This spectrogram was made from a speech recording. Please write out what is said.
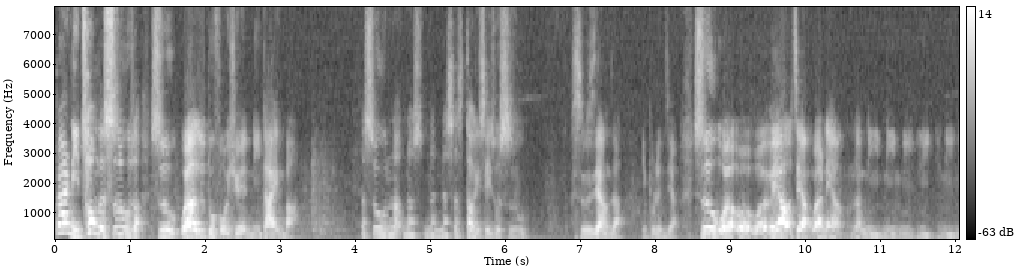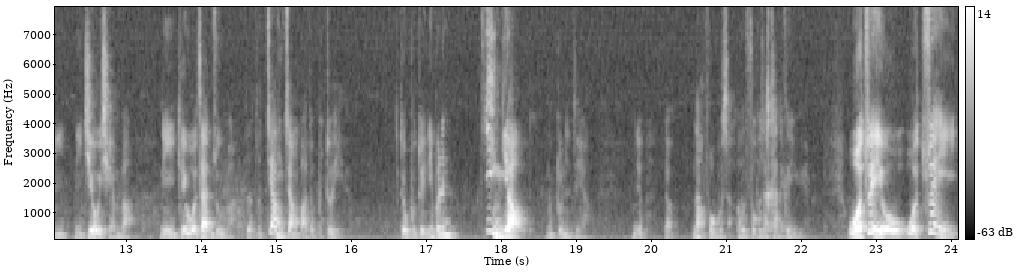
不然你冲着师傅说：“师傅，我要是读佛学院，你答应吧？”那师傅，那那那那是到底谁做师傅？是不是这样子啊？也不能这样。师傅，我我我我要这样，我要那样，那你你你你你你你借我钱吧，你给我赞助吧。这这这样讲法都不对，都不对。你不能硬要，那不能这样。你就要让佛菩萨，而佛菩萨看得更远。我最有我最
